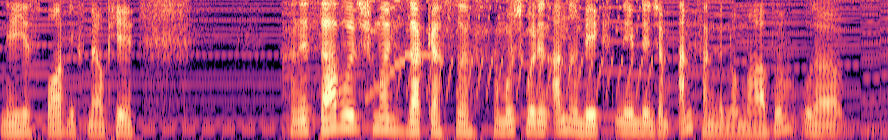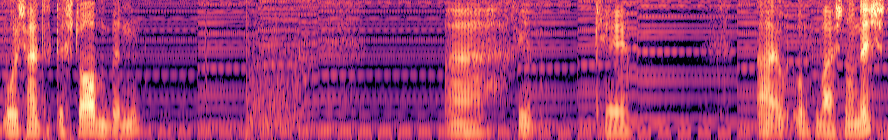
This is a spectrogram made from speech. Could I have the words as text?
Ne, hier spawnt nichts mehr, okay. Dann ist da wohl schon mal die Sackgasse. Dann muss ich wohl den anderen Weg nehmen, den ich am Anfang genommen habe. Oder wo ich halt gestorben bin. Äh, wie... Okay. Ah, unten war ich noch nicht.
